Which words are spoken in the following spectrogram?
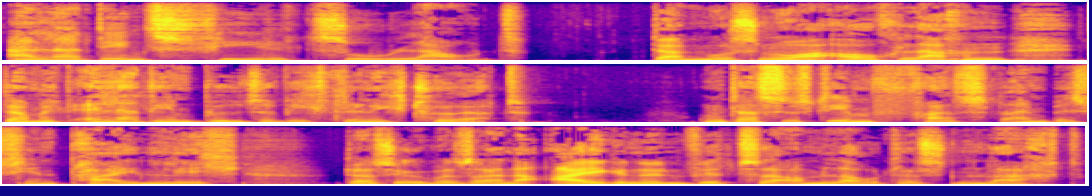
Allerdings viel zu laut. Dann muss Noah auch lachen, damit Ella den Bösewichtel nicht hört. Und das ist ihm fast ein bisschen peinlich, dass er über seine eigenen Witze am lautesten lacht.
